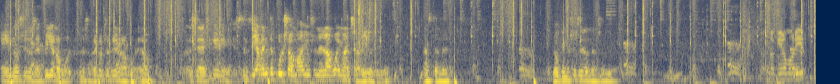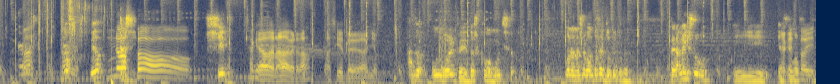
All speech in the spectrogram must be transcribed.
Eh, no si los he pillado algún. Los habré conseguido en algún lado. O sea, es que sencillamente he pulsado Mayus en el agua y me han salido, tío. Las tendré. Lo que no sé es de dónde han salido. No, quiero morir. Ah, ¡No! ¡No! Casi. ¡Shit! Se ha quedado a nada, ¿verdad? A 7 de daño. Ha dado un golpe, dos como mucho. Bueno, no sé cuánto hace tu pico, pero. Espérame y subo. Y, Ya que, estoy,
